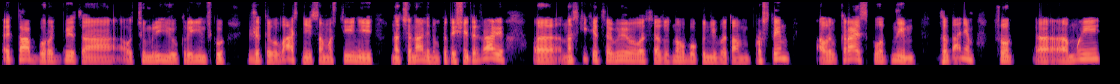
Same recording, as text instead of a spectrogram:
етап боротьби за оцю мрію українську жити власній, самостійній, національній демократичній державі, е, наскільки це виявилося з одного боку, ніби там простим, але вкрай складним завданням, що е, ми, е,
